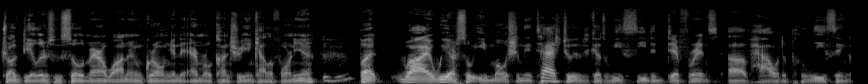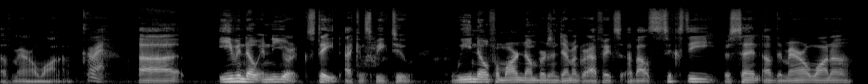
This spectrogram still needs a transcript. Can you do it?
drug dealers who sold marijuana and growing in the Emerald Country in California. Mm-hmm. But why we are so emotionally attached to it is because we see the difference of how the policing of marijuana Correct. uh, even though in New York State, I can speak to, we know from our numbers and demographics about 60% of the marijuana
